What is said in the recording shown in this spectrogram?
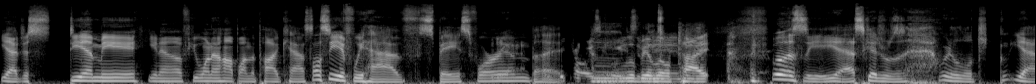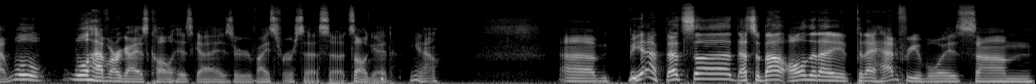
yeah, just DM me, you know, if you want to hop on the podcast. I'll see if we have space for him, but Always Mm, squeeze We'll be a little in. tight. we'll see. Yeah, schedules we're a little yeah, we'll we'll have our guys call his guys or vice versa, so it's all good, you know. Um but yeah, that's uh that's about all that I that I had for you boys. Um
